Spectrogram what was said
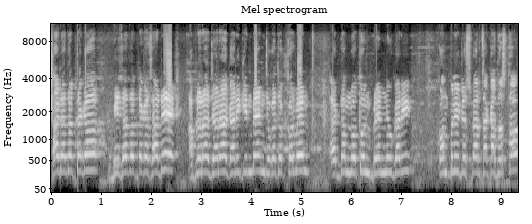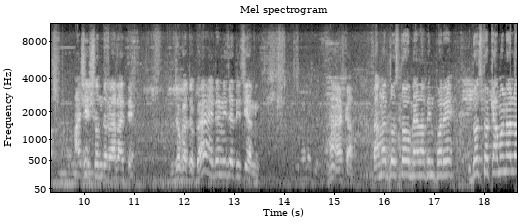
ষাট হাজার টাকা, বিশ হাজার টাকা ষাটে। আপনারা যারা গাড়ি কিনবেন, যোগাযোগ করবেন, একদম নতুন ব্র্যান্ড নিউ গাড়ি কমপ্লিট স্পেয়ার চাকা দোস্ত, আসি সুন্দর রাতে। যোগাযোগ হ্যাঁ এটা নিজে দিছি আমি। হ্যাঁ একা। তা আমার দোস্ত, মেলা দিন পরে। দোস্ত, কেমন হলো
